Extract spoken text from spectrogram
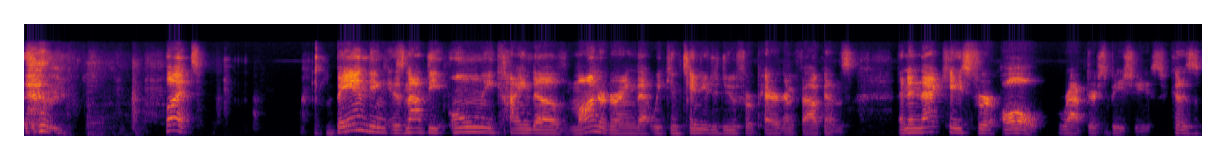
but banding is not the only kind of monitoring that we continue to do for peregrine falcons. And in that case, for all raptor species, because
